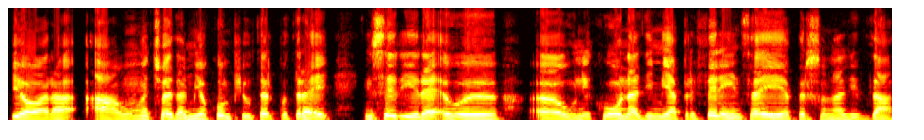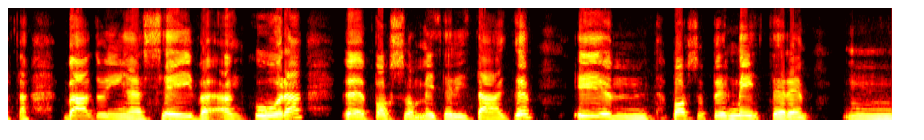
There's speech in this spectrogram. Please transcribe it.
your own, cioè dal mio computer potrei inserire eh, Uh, un'icona di mia preferenza e personalizzata. Vado in save ancora eh, posso mettere i tag e mh, mm, posso permettere mh, mm,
